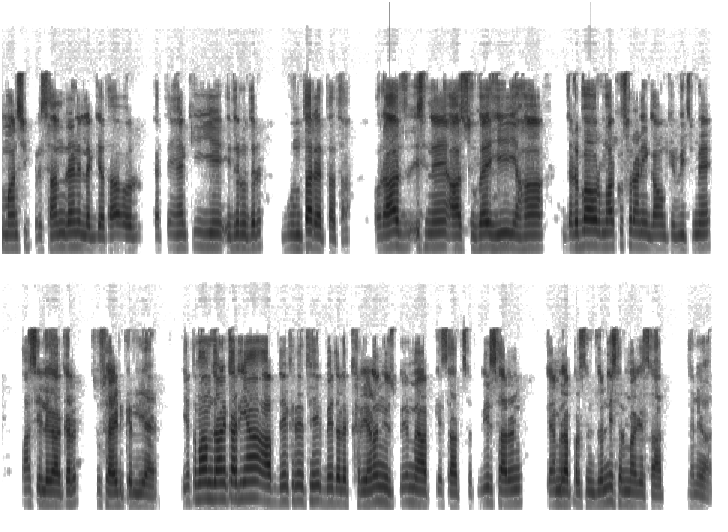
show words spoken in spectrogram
मानसिक परेशान रहने लग गया था और कहते हैं कि ये इधर उधर घूमता रहता था। और आज इसने आज सुबह ही यहाँ दड़बा और माकुसरानी गाँव के बीच में फांसी लगाकर सुसाइड कर लिया है। ये तमाम जानकारियाँ आप देख रहे थे बेधड़क हरियाणा न्यूज़ पे। मैं आपके साथ सतवीर सारण कैमरा पर्सन जोनी शर्मा के साथ। धन्यवाद।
